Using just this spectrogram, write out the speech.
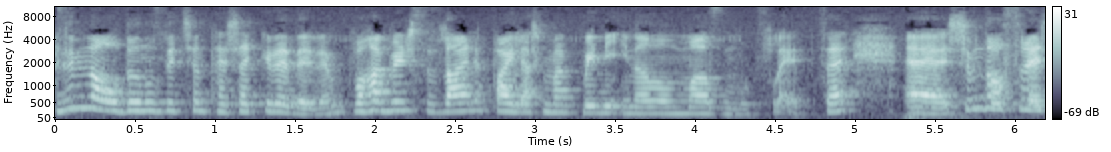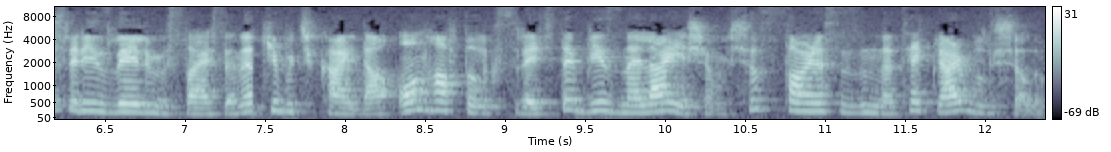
Bizimle olduğunuz için teşekkür ederim. Bu haberi sizlerle paylaşmak beni inanılmaz mutlu etti. Ee, şimdi o süreçleri izleyelim isterseniz. 2,5 ayda 10 haftalık süreçte biz neler yaşamışız sonra sizinle tekrar buluşalım.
